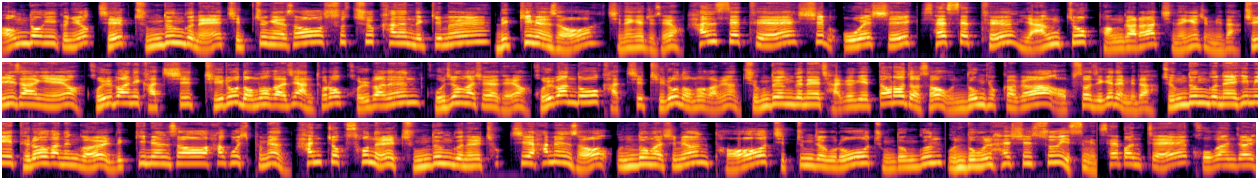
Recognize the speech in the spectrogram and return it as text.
엉덩이 근육, 즉 중둔근에 집중해서 수축하는 느낌을 느끼면서 진행해 주세요. 한 세트에 15회씩 3세트 양쪽 번갈아 진행해 줍니다. 주의사항이에요. 골반이 같이 뒤로 넘어가지 않도록 골반은 고정하셔야 돼요. 골반도 같이 뒤로 넘어가면 중둔근의 자극이 떨어져서 운동 효과가 없어지게 됩니다. 중둔근에 힘이 들어가는 걸 느끼면서 하고 싶으면 한쪽 손을 중둔근을 기능을 촉지하면서 운동하시면 더 집중적으로 중동근 운동을 하실 수 있습니다. 세 번째, 고관절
